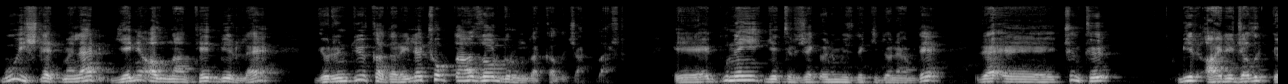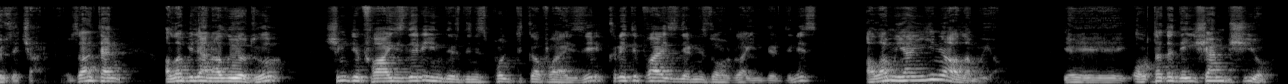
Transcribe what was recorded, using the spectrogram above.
Bu işletmeler yeni alınan tedbirle göründüğü kadarıyla çok daha zor durumda kalacaklar. E, bu neyi getirecek önümüzdeki dönemde? E, çünkü bir ayrıcalık göze çarpıyor. Zaten alabilen alıyordu. Şimdi faizleri indirdiniz, politika faizi, kredi faizlerini zorla indirdiniz. Alamayan yine alamıyor. E, ortada değişen bir şey yok.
